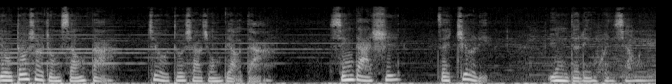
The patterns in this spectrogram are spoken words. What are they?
有多少种想法，就有多少种表达。新大师在这里，与你的灵魂相遇。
